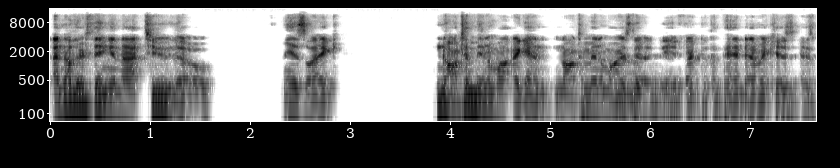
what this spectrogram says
another thing in that too, though, is like not to minimize again, not to minimize No, the, yeah. the effect that the pandemic has, has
